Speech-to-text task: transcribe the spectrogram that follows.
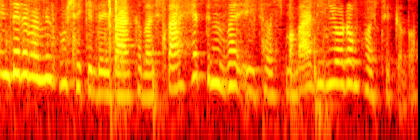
İncelememiz bu şekildeydi arkadaşlar. Hepinize iyi çalışmalar diliyorum. Hoşçakalın.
